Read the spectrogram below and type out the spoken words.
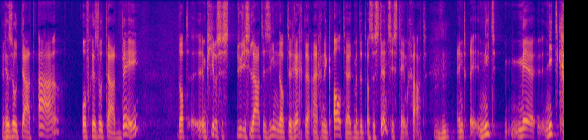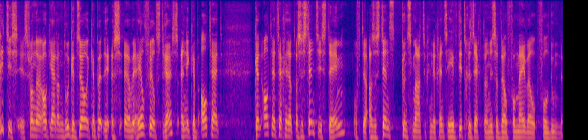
resultaat A of resultaat B, dat empirische studies laten zien dat de rechter eigenlijk altijd met het assistentsysteem gaat. Mhm. En eh, niet meer niet kritisch is. Van, oh ja, dan doe ik het zo. Ik heb heel veel stress en ik heb altijd kan altijd zeggen dat het assistentsysteem, of de assistent kunstmatige intelligentie, heeft dit gezegd, dan is dat wel voor mij wel voldoende.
